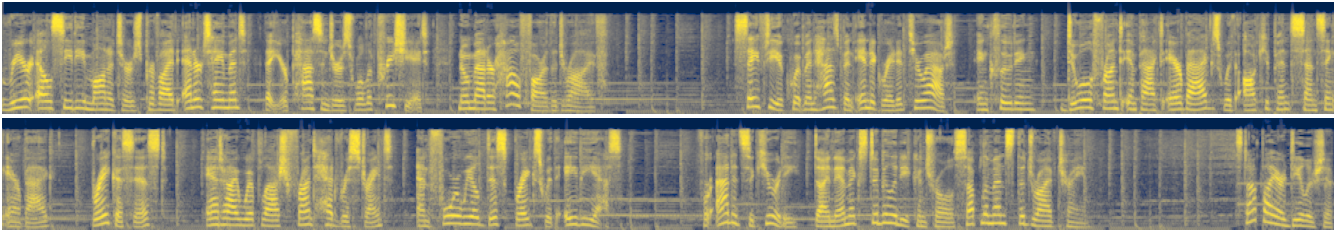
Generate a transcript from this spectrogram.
Rear LCD monitors provide entertainment that your passengers will appreciate no matter how far the drive. Safety equipment has been integrated throughout, including dual front impact airbags with occupant sensing airbag, brake assist, anti-whiplash front head restraint, and four-wheel disc brakes with ABS. For added security, Dynamic Stability Control supplements the drivetrain. Stop by our dealership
